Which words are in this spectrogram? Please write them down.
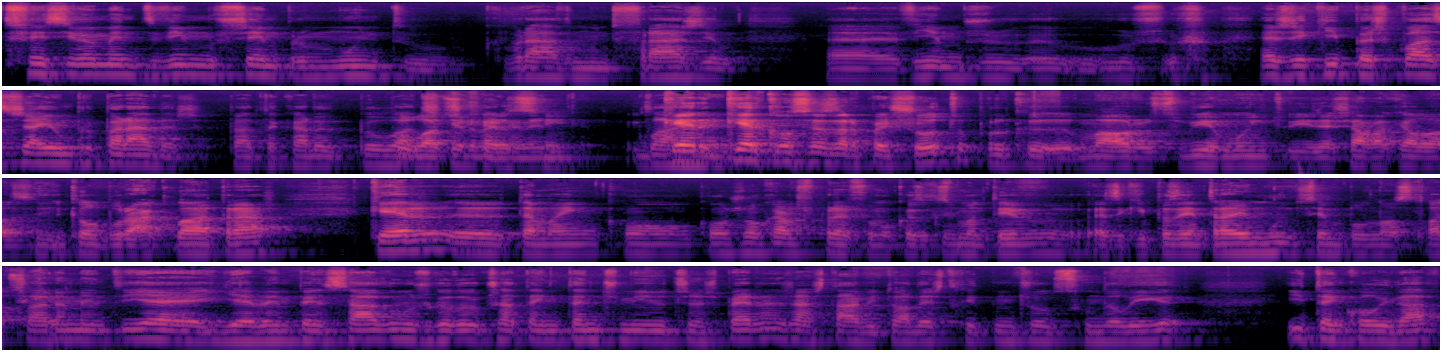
defensivamente, vimos sempre muito quebrado, muito frágil. Uh, víamos os, as equipas quase já iam preparadas para atacar pelo lado, lado esquerdo, esquerdo Quer, quer com César Peixoto, porque Mauro subia muito e deixava aquela, aquele buraco lá atrás, quer uh, também com, com João Carlos Pereira. Foi uma coisa que Sim. se manteve, as equipas a entrarem muito sempre pelo nosso lado Claramente, e é, e é bem pensado, um jogador que já tem tantos minutos nas pernas, já está habituado a este ritmo de jogo de segunda liga e tem qualidade,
